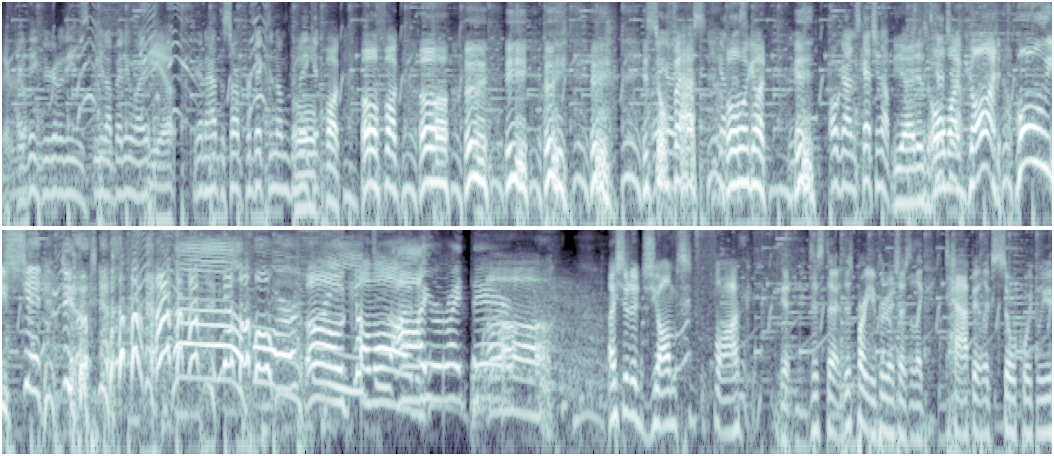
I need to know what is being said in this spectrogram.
There we I think you're gonna need to speed up anyway. Yeah. You're gonna have to start predicting them to Oh make it. Oh fuck. Oh fuck. Oh. Uh, uh, uh, it's so There you go. fast. Oh my god. Got- oh god, it's catching up. Yeah, it is. It's Oh my catching god. Holy shit, dude. No! Four, Oh, three, come two- ah, on. Oh, you were right there. Oh, I should have jumped. Fuck. Yeah, this uh, this part you pretty much have to like tap it like so quickly.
